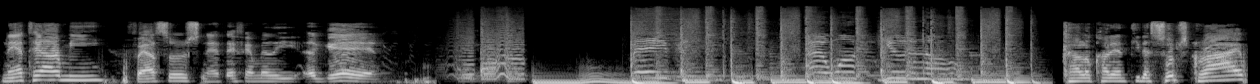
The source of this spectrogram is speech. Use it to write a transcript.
Nete Army versus Nete Family again. Kalau kalian tidak subscribe,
